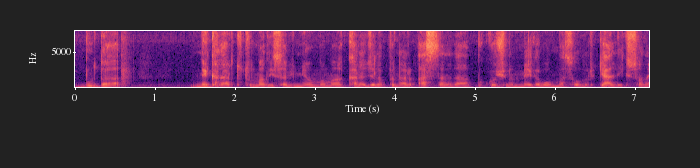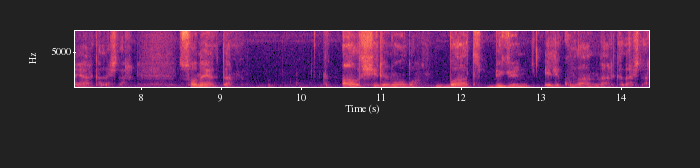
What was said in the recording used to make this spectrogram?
burada ne kadar tutulmadıysa bilmiyorum ama Karacana Pınar Aslanı da bu koşunun mega bombası olur. Geldik son aya arkadaşlar. Son ayakta Al Şirinoğlu, Bat, Bugün, eli kulağında arkadaşlar.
